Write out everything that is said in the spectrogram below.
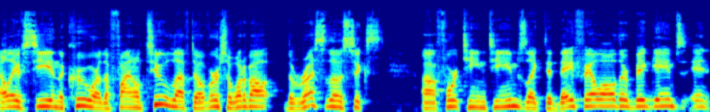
LAFC and the crew are the final two left over. So what about the rest of those six? Uh, 14 teams like did they fail all their big games and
